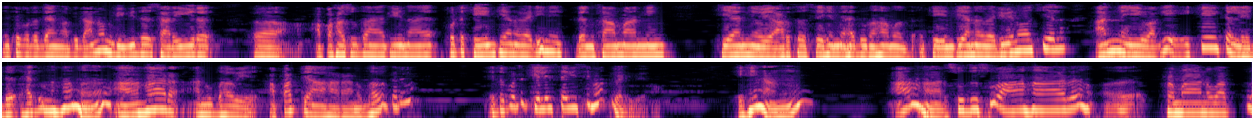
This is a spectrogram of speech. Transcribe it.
එතකොට දැන් අපි දන්නවා විවිධ ශරීර අපහසුතා ඇති වෙන අය කොට කේන්ති යන වැඩිනේ. දැන් සාමාන්‍යයෙන් කියන්නේ ওই අර්ථස් එහෙම හැදුනහම කේන්ති යන වැඩි වෙනවා කියලා. අන්න ඒ වගේ එක එක ලෙඩ හැදුනහම ආහාර අනුභවය අපත්‍ය ආහාර අනුභව කරලා එතකොට කෙලෙස් ඇවිස්සෙනවත් වැඩි වෙනවා. එහෙනම් ආහාර සුදුසු ආහාර ප්‍රමාණවත්ව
